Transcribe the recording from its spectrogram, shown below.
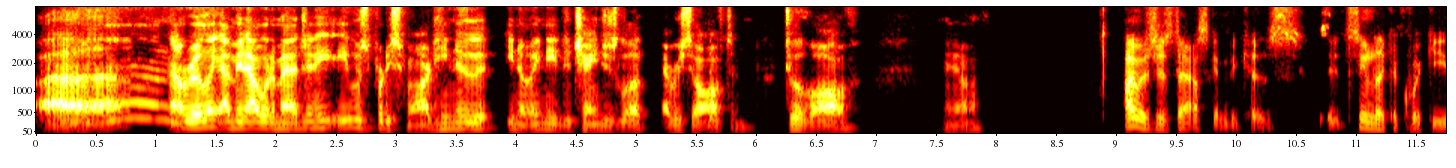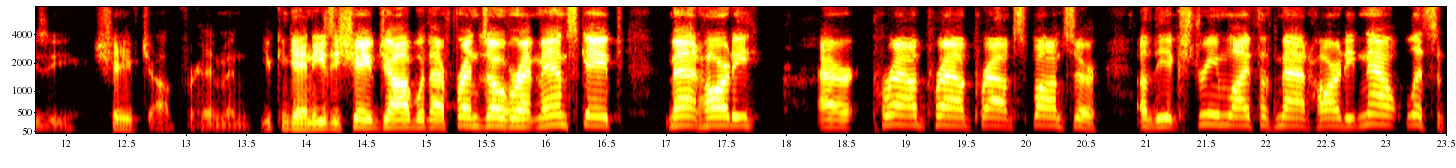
Uh, not really. I mean, I would imagine he, he was pretty smart. He knew that you know he needed to change his look every so often to evolve. You know, I was just asking because it seemed like a quick, easy shave job for him. And you can get an easy shave job with our friends over at Manscaped. Matt Hardy, our proud, proud, proud sponsor of the extreme life of Matt Hardy. Now, listen,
